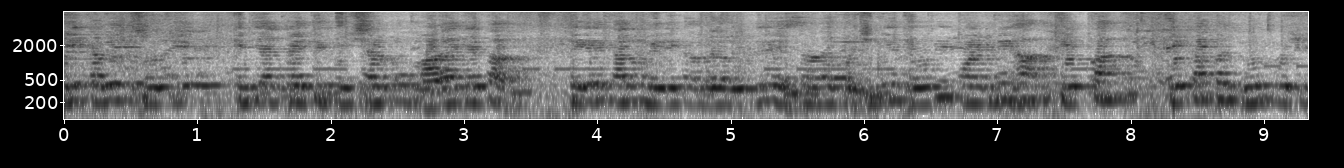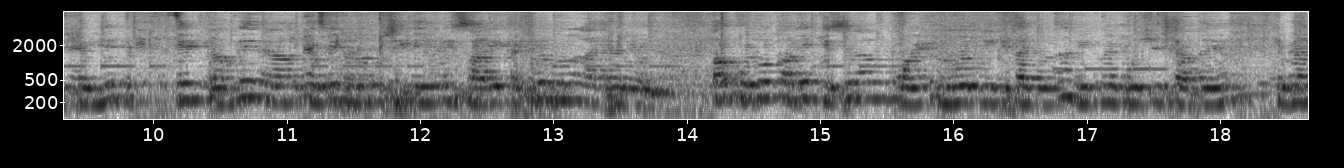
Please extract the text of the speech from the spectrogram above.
ਇਹ ਕਦੇ ਸੋਚੇ ਕਿ ਜੇ ਅੱਜ ਮੈਂ ਇੱਥੇ ਕੋਈ ਸ਼ਰਤ ਨੂੰ ਮਾੜਾ ਕਹਿਤਾ ਤੇ ਕਿ ਕੱਲ ਨੂੰ ਮੇਰੇ ਕੰਮ ਦਾ ਰੂਪ ਇਸ ਤਰ੍ਹਾਂ ਦਾ ਕੁਝ ਨਹੀਂ ਹੈ। ਜੋ ਵੀ ਪੁਆਇੰਟ ਨੇ, ਹਾਂ ਇੱਕ ਤਾਂ ਇੱਕ ਆਪਾਂ ਜ਼ਰੂਰ ਕੋਸ਼ਿਸ਼ ਕਰੀਏ ਕਿ ਡਰਮੇ ਦੇ ਨਾਲ ਕਿਉਂਕਿ ਜਦੋਂ ਤੁਸੀਂ ਕਈ ਵਾਰੀ ਸਾਰੇ ਇਕੱਠੇ ਬੋਲਣ ਲੱਗ ਜਾਂਦੇ ਹੋ, ਤਾਂ ਉਦੋਂ ਕਦੇ ਕਿਸੇ ਨਾਲ ਪੁਆਇੰਟ ਨੋਟ ਨਹੀਂ ਕੀਤਾ ਜਾਂਦਾ। ਨਹੀਂ ਤਾਂ ਮੈਂ ਕੋਸ਼ਿਸ਼ ਕਰਦਾ ਹਾਂ ਕਿ ਮੈਂ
